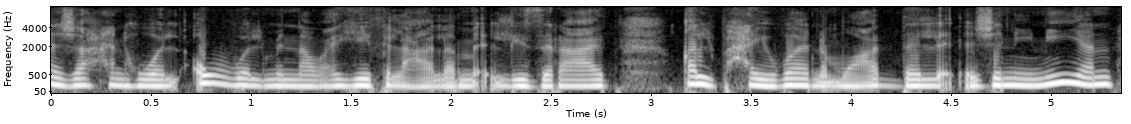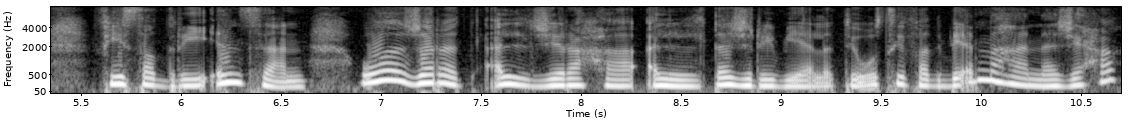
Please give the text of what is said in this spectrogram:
نجاح هو الأول من نوعه في العالم لزراعة قلب حيوان معدل جينيا في صدر إنسان. وجرت الجراحة التجريبية التي وصفت بأنها ناجحة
